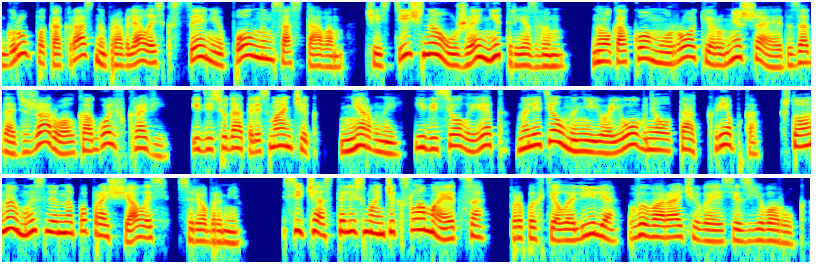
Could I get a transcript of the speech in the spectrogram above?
Группа как раз направлялась к сцене полным составом, частично уже нетрезвым. Но какому рокеру мешает задать жару алкоголь в крови? «Иди сюда, талисманчик!» Нервный и веселый Эд налетел на нее и обнял так крепко, что она мысленно попрощалась с ребрами. «Сейчас талисманчик сломается», — пропыхтела Лиля, выворачиваясь из его рук.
